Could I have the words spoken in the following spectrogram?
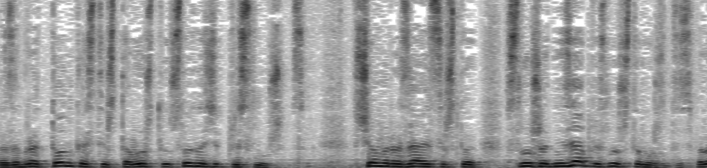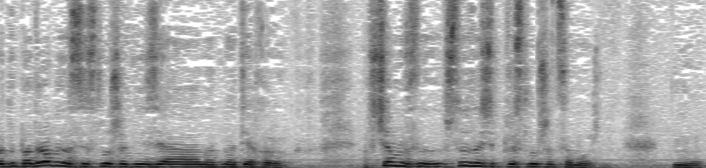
разобрать тонкости того, что, что значит прислушаться. В чем выражается, что слушать нельзя, прислушаться можно. То есть подробности слушать нельзя на, на тех уроках. А в чем, что значит прислушаться можно? Вот.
